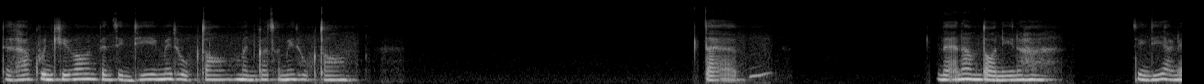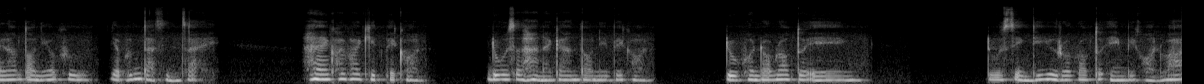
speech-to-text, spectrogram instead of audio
แต่ถ้าคุณคิดว่ามันเป็นสิ่งที่ไม่ถูกต้อง มันก็จะไม่ถูกต้อง แต่แนะนำตอนนี้นะคะ สิ่งที่อยากแนะนำตอนนี้ก็คือ อย่าเพิ่งตัดสินใจ ให้ค่อยๆคคิดไปก่อน ดูสถานการณ์ตอนนี้ไปก่อน ดูคนรอบๆตัวเอง ดูสิ่งที่อยู่รอบๆตัวเองไปก่อนว่า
